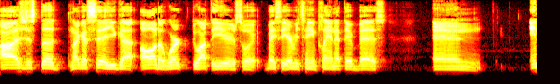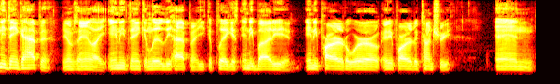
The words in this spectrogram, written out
Uh, it's just the like I said, you got all the work throughout the year, so basically every team playing at their best, and anything can happen. You know what I'm saying? Like anything can literally happen. You can play against anybody in any part of the world, any part of the country, and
